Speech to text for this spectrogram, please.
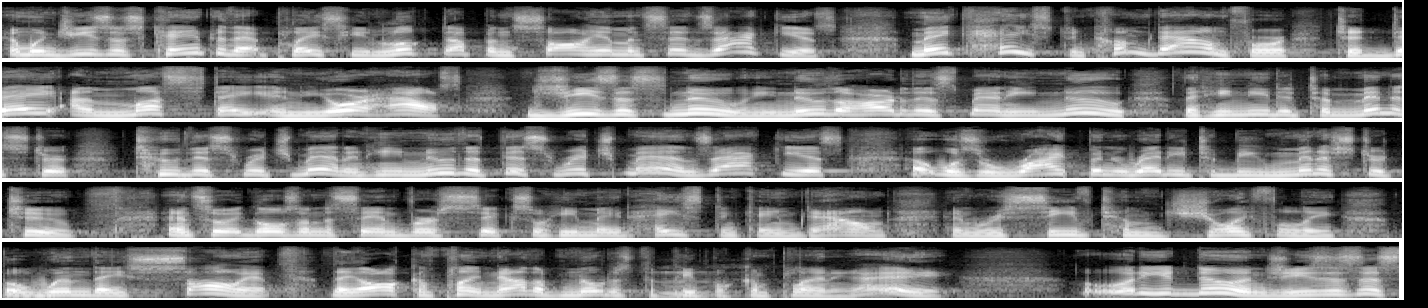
And when Jesus came to that place, he looked up and saw him and said, Zacchaeus, make haste and come down, for today I must stay in your house. Jesus knew, he knew the heart of this man. He knew that he needed to minister to this rich man. And he knew that this rich man, Zacchaeus, uh, was ripe and ready to be ministered to. And so it goes on to say in verse 6 So he made haste and came down and received him joyfully. But when they saw it, they all complained. Now they've noticed the people complaining. Hey, what are you doing, Jesus? This,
